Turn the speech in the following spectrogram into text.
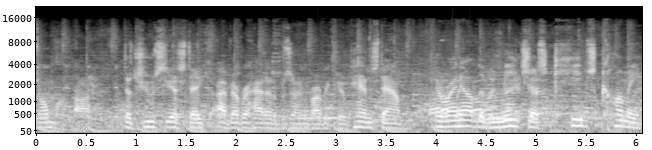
Oh my god. The juiciest steak I've ever had at a Brazilian barbecue, hands down. And right now the meat just keeps coming.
